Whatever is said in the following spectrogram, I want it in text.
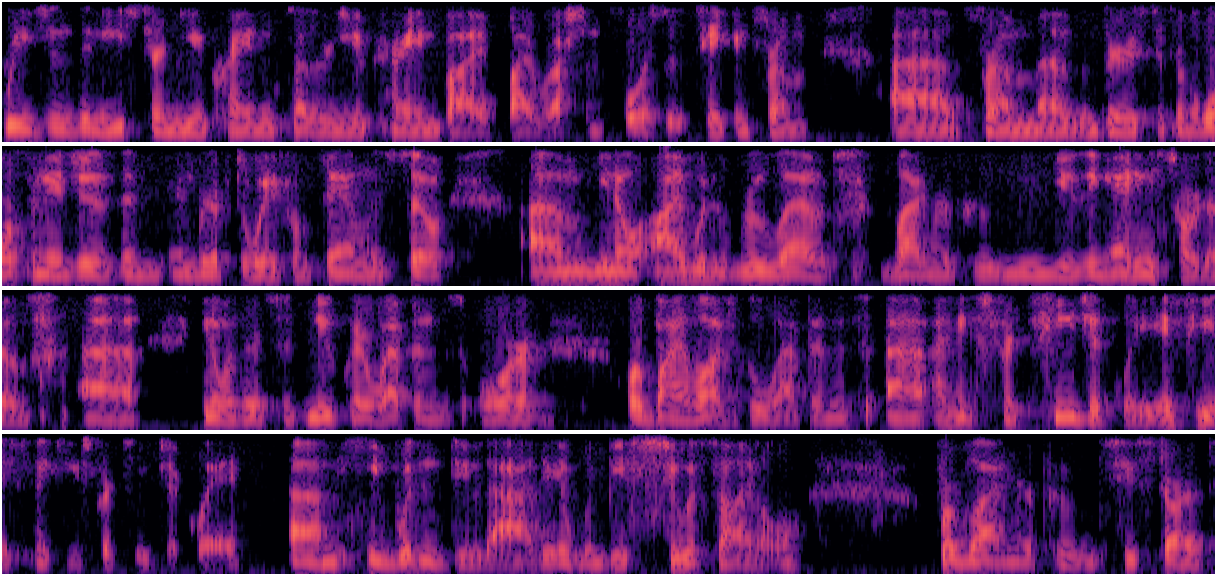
regions in eastern Ukraine and southern Ukraine by, by Russian forces, taken from uh, from uh, various different orphanages and, and, ripped away from families. So, um, you know, I wouldn't rule out Vladimir Putin using any sort of, uh, you know, whether it's nuclear weapons or or biological weapons. Uh, I think strategically, if he is thinking strategically, um, he wouldn't do that. It would be suicidal for Vladimir Putin to start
